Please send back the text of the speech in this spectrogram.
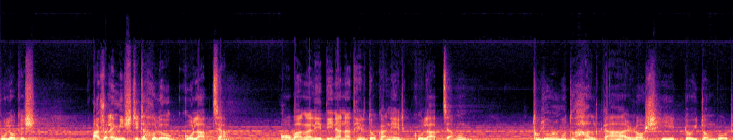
পুলকেশি। আসলে মিষ্টিটা হলো গোলাপ জাম। অবাঙালি দীনানাথের দোকানের গোলাপ জামুন। তুলোর মতো হালকা আর রসে টইটম্বুর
